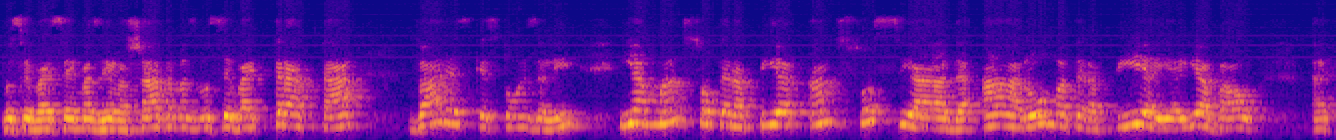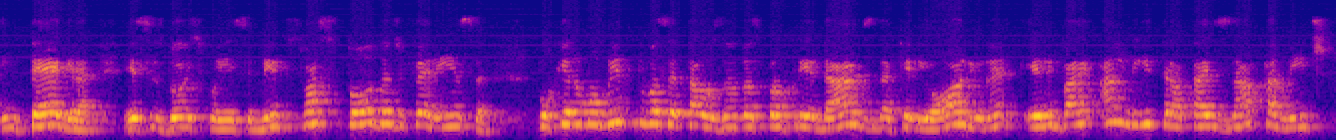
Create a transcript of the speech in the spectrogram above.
você vai sair mais relaxada, mas você vai tratar várias questões ali. E a massoterapia associada à aromaterapia, e aí a Val uh, integra esses dois conhecimentos, faz toda a diferença. Porque no momento que você está usando as propriedades daquele óleo, né, ele vai ali tratar exatamente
